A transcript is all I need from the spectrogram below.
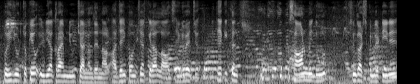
ਤੁਸੀਂ ਜੁੜ ਚੁੱਕੇ ਹੋ ਇੰਡੀਆ ਕ੍ਰਾਈਮ ਨਿਊਜ਼ ਚੈਨਲ ਦੇ ਨਾਲ। ਅੱਜ ਅਸੀਂ ਪਹੁੰਚੇ ਹਾਂ ਕਿਲਾ ਲਾਲ ਸਿੰਘ ਵਿੱਚ ਜਿੱਥੇ ਕਿ ਕੰ- ਕਿਸਾਨ ਮਜ਼ਦੂਰ ਸੰਘਰਸ਼ ਕਮੇਟੀ ਨੇ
